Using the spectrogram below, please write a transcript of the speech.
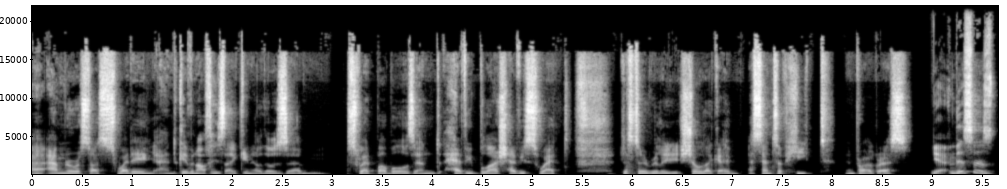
uh, Amnero starts sweating and giving off these, like, you know, those um, sweat bubbles and heavy blush, heavy sweat, just to really show like a, a sense of heat in progress. Yeah. And this is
